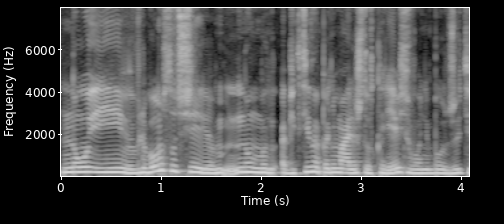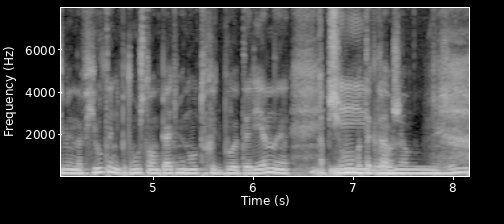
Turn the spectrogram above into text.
Ну и в любом случае, ну, мы объективно понимали, что, скорее всего, они будут жить именно в Хилтоне, потому что он пять минут ходьбы от арены. А почему и, мы тогда да, уже не жили?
